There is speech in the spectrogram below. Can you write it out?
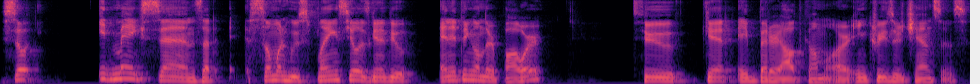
So it makes sense that someone who's playing Seal is going to do anything on their power to get a better outcome or increase their chances.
